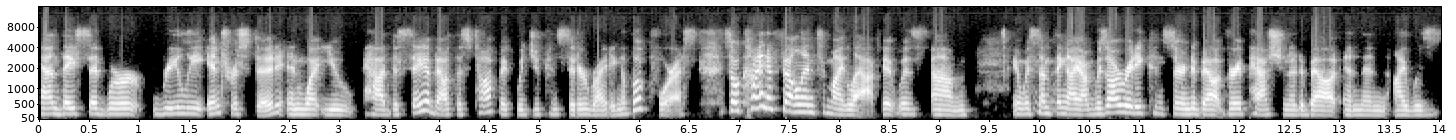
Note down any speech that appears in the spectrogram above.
and they said, We're really interested in what you had to say about this topic. Would you consider writing a book for us? So, it kind of fell into my lap. It was, um, it was something I was already concerned about, very passionate about, and then I was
